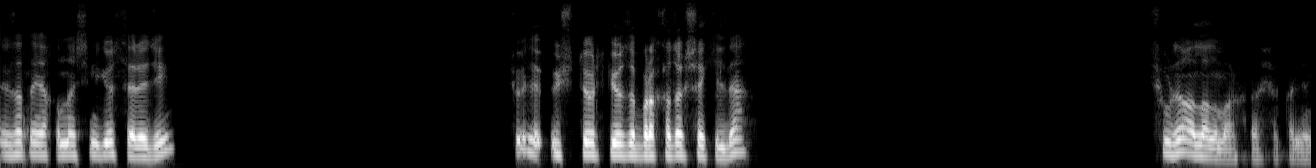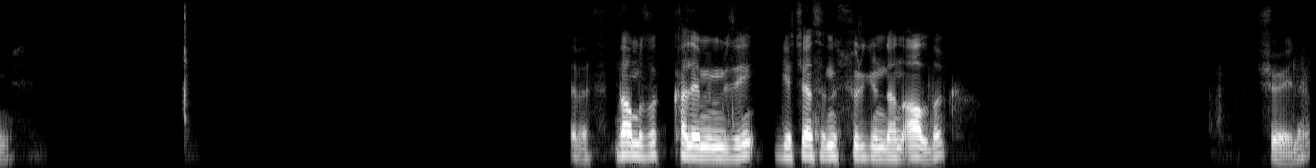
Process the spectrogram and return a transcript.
Size zaten yakından şimdi göstereceğim. Şöyle 3-4 göze bırakacak şekilde şuradan alalım arkadaşlar kalemimizi. Evet, damızlık kalemimizi geçen sene sürgünden aldık. Şöyle.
